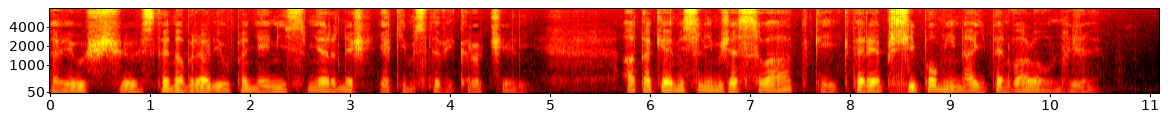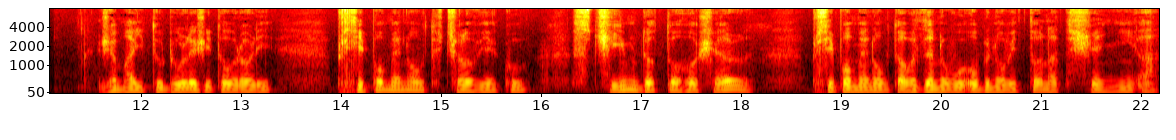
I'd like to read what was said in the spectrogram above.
vy už jste nabrali úplně jiný směr, než jakým jste vykročili. A také myslím, že svátky, které připomínají ten valon, že, že mají tu důležitou roli připomenout člověku, s čím do toho šel, připomenout a znovu obnovit to nadšení a,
